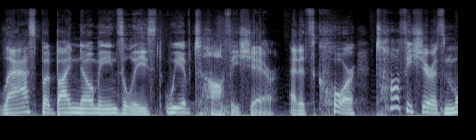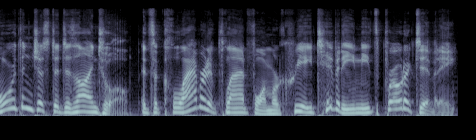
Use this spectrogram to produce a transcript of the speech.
Last but by no means least, we have ToffeeShare. At its core, ToffeeShare is more than just a design tool. It's a collaborative platform where creativity meets productivity.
